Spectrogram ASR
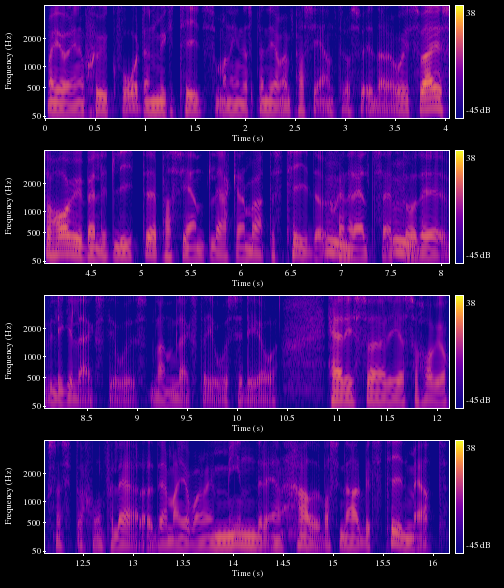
man gör inom sjukvården, mycket tid som man hinner spendera med patienter och så vidare. Och I Sverige så har vi väldigt lite patient-läkare-mötestid mm. generellt sett mm. och det ligger lägst i, bland de lägsta i OECD. Och här i Sverige så har vi också en situation för lärare där man jobbar med mindre än halva sin arbetstid med att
